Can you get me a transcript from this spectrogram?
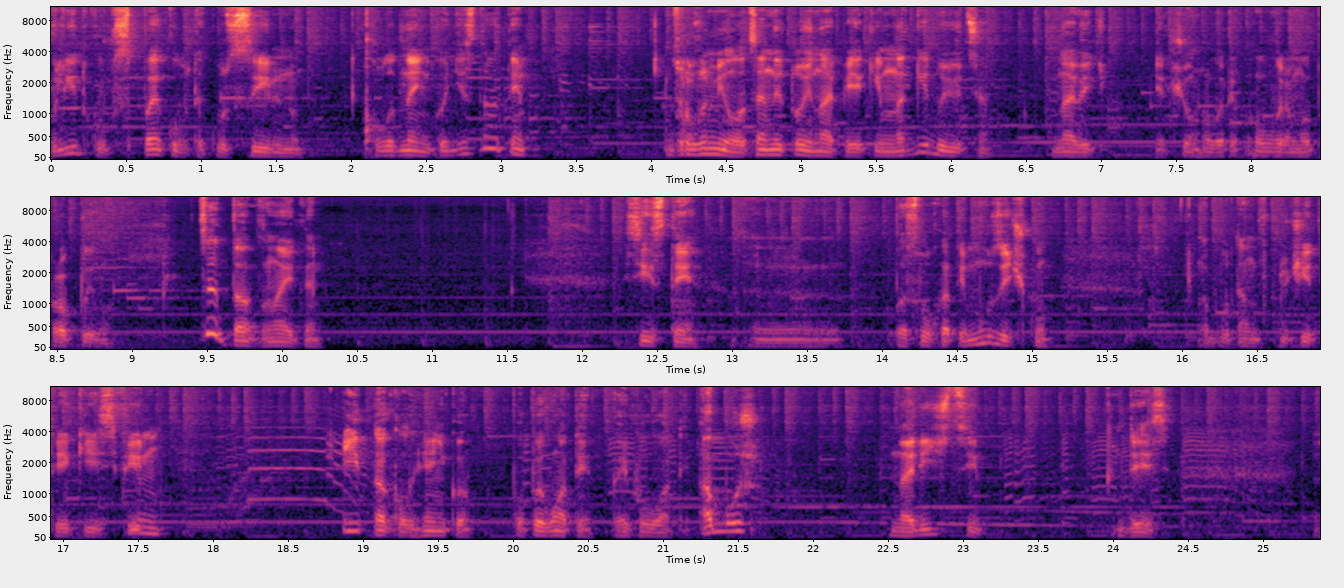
влітку в спеку в таку сильну, холодненько дістати. Зрозуміло, це не той напій, яким накидаються, навіть якщо говори- говоримо про пиво. Це так, знаєте, сісти, е, послухати музичку, або там включити якийсь фільм і так легенько попивати, кайфувати. Або ж на річці десь е,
